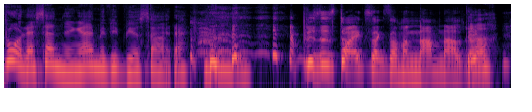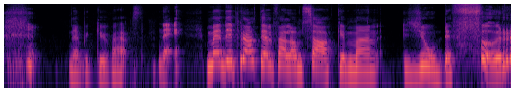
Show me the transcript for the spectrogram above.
Våra sändningar med Vivi och Sara. Precis, ta exakt samma namn och allting. Ja. Nej, men gud vad hemskt. Nej, men vi pratar i alla fall om saker man gjorde förr.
